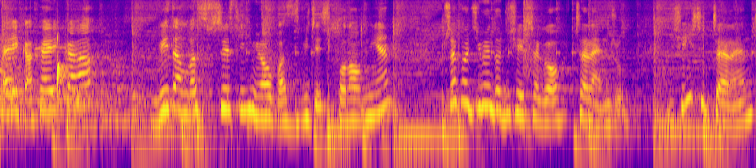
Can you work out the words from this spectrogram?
Hejka, hejka! Witam Was wszystkich, miło Was widzieć ponownie. Przechodzimy do dzisiejszego challenge'u. Dzisiejszy challenge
